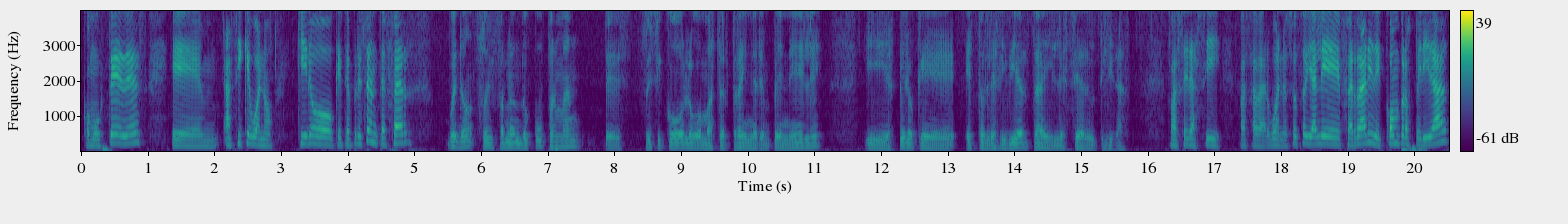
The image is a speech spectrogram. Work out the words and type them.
como ustedes. Eh, así que bueno, quiero que te presentes, Fer. Bueno, soy Fernando Cooperman, soy psicólogo, master trainer en PNL y espero que esto les divierta y les sea de utilidad. Va a ser así, vas a ver. Bueno, yo soy Ale Ferrari de Con Prosperidad,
